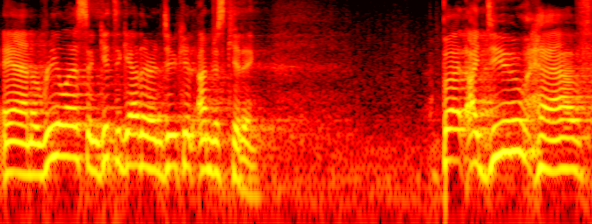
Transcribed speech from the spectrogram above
and a realist and get together and duke it. I'm just kidding. But I do have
